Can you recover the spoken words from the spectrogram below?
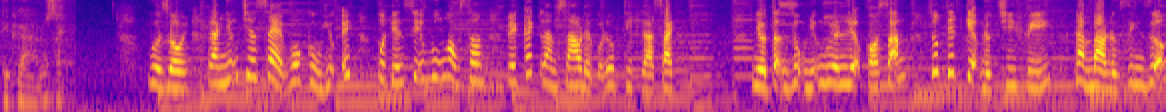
thịt gà nó sạch. Vừa rồi là những chia sẻ vô cùng hữu ích của tiến sĩ Vũ Ngọc Sơn về cách làm sao để có được thịt gà sạch. Nhờ tận dụng những nguyên liệu có sẵn giúp tiết kiệm được chi phí, đảm bảo được dinh dưỡng,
